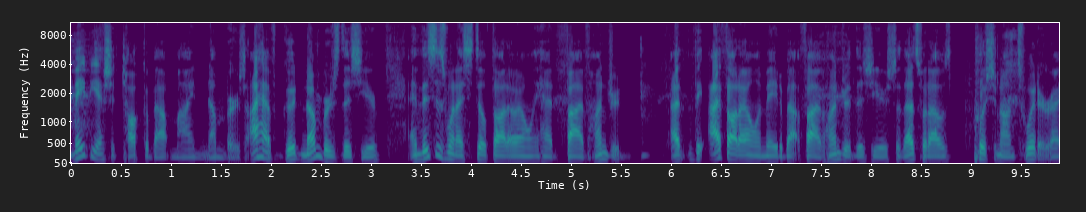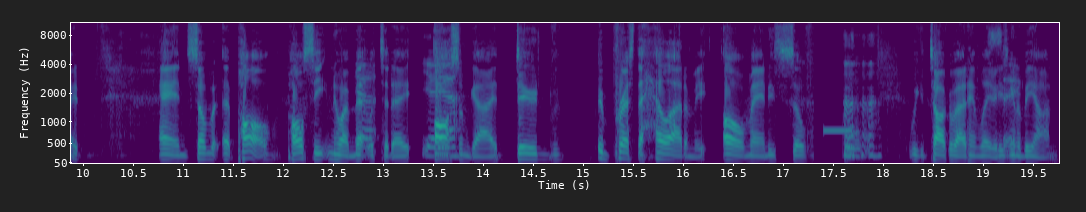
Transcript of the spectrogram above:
maybe I should talk about my numbers. I have good numbers this year, and this is when I still thought I only had 500. I, th- I thought I only made about 500 this year, so that's what I was pushing on Twitter, right? And some uh, Paul, Paul Seaton, who I met Yeah. with today, Yeah, awesome guy, dude, impressed the hell out of me. Oh man, he's so cool. we can talk about him later. He's going to be on.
